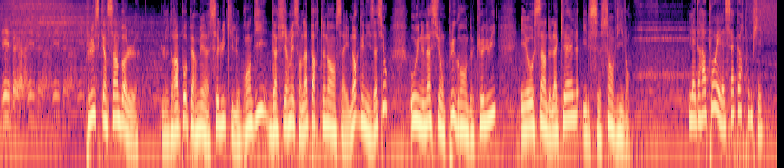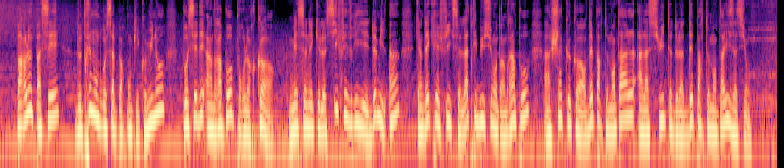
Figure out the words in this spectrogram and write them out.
libéré. Plus qu'un symbole, le drapeau permet à celui qui le brandit d'affirmer son appartenance à une organisation ou une nation plus grande que lui et au sein de laquelle il se sent vivant. Les drapeaux et les sapeurs-pompiers. Par le passé, de très nombreux sapeurs-pompiers communaux possédaient un drapeau pour leur corps. Mais ce n'est que le 6 février 2001 qu'un décret fixe l'attribution d'un drapeau à chaque corps départemental à la suite de la départementalisation.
